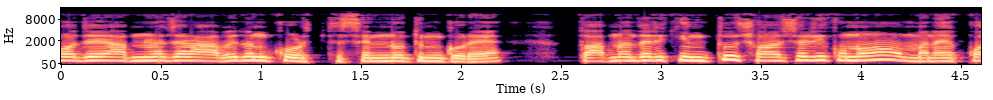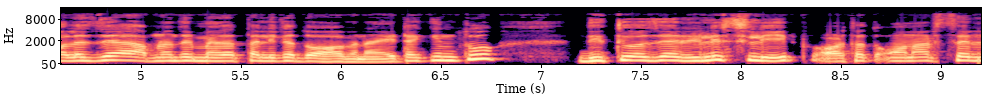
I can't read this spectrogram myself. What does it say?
পর্যায়ে আপনারা যারা আবেদন করতেছেন নতুন করে, তো আপনাদের কিন্তু সরাসরি কোনো মানে কলেজে আপনাদের মেধা তালিকা দেওয়া হবে না। এটা কিন্তু দ্বিতীয় যে রিলিজ স্লিপ অর্থাৎ অনার্সের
